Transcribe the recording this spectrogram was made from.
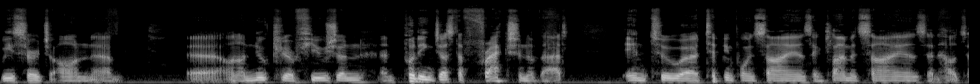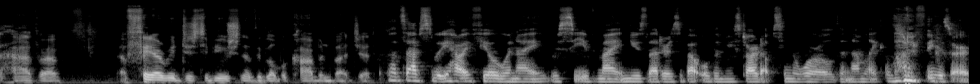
research on, um, uh, on, on nuclear fusion and putting just a fraction of that into uh, tipping point science and climate science and how to have a, a, fair redistribution of the global carbon budget. That's absolutely how I feel when I receive my newsletters about all the new startups in the world. And I'm like, a lot of these are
